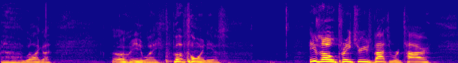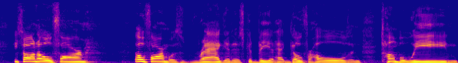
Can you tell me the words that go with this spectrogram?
Uh, well, like a, oh, anyway, but point is, he was an old preacher. He was about to retire. He saw an old farm the old farm was ragged as could be. It had gopher holes and tumbleweed, and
